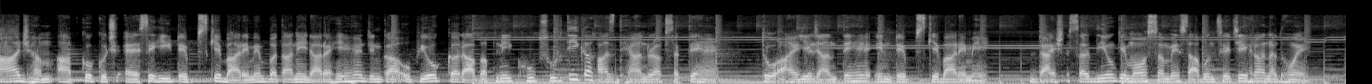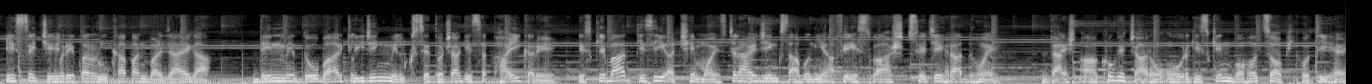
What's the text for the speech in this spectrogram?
आज हम आपको कुछ ऐसे ही टिप्स के बारे में बताने जा रहे हैं, जिनका उपयोग कर आप अपनी खूबसूरती का खास ध्यान रख सकते हैं। तो आइए जानते हैं इन टिप्स के बारे में। डैश, सर्दियों के मौसम में साबुन से चेहरा न धोएँ। इससे चेहरे पर रूखापन बढ़ जाएगा। दिन में दो बार क्लीजिंग मिल्क से त्वचा की सफ़ाई करें। इसके बाद किसी अच्छे मॉइस्चराइजिंग साबुन या फेस वॉश से चेहरा धोएँ। डैश आँखों के चारों ओर की स्किन बहुत सॉफ्ट होती है।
